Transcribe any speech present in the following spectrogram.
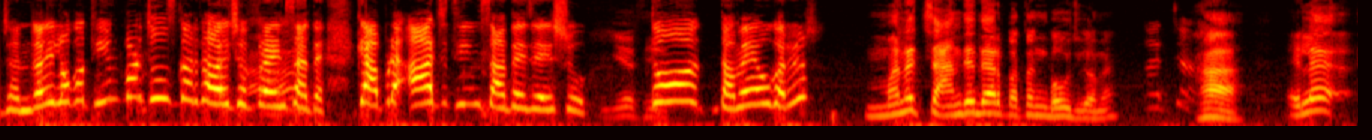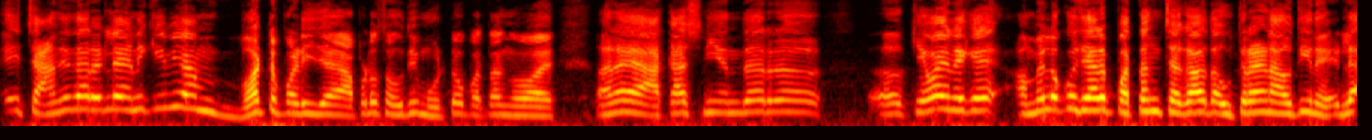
જનરલી લોકો થીમ પણ ચૂઝ કરતા હોય છે ફ્રેન્ડ સાથે કે આપણે આ જ થીમ સાથે જઈશું. તો તમે એવું કર્યું? મને ચાંદેદાર પતંગ બહુ જ ગમે. હા. એટલે એ ચાંદેદાર એટલે એની કેવી આમ વટ પડી જાય. આપણો સૌથી મોટો પતંગ હોય. અને આકાશની અંદર કહેવાય ને કે અમે લોકો જ્યારે પતંગ ચગાવતા ઉત્તરાયણ આવતી ને એટલે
